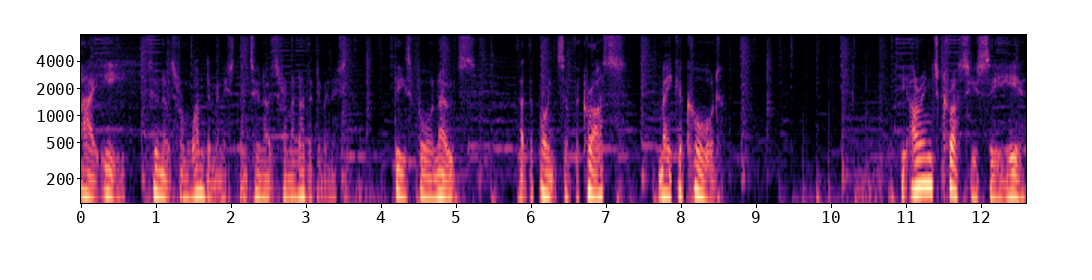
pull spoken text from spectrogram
i.e., two notes from one diminished and two notes from another diminished. These four notes, at the points of the cross, make a chord. The orange cross you see here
